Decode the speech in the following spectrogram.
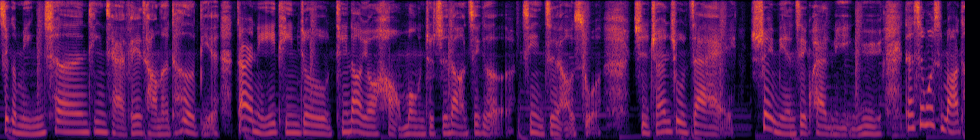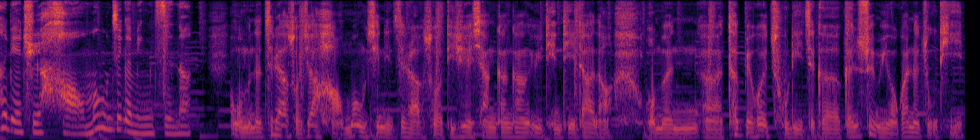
这个名称听起来非常的特别。当然，你一听就听到有好梦，就知道这个心理治疗所是专注在睡眠这块领域。但是，为什么要特别取好梦这个名字呢？我们的治疗所叫好梦心理治疗所，的确像刚刚雨婷提到的，我们呃特别会处理这个跟睡眠有关的主题，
